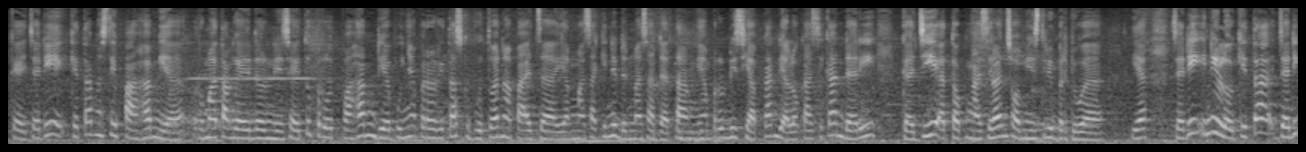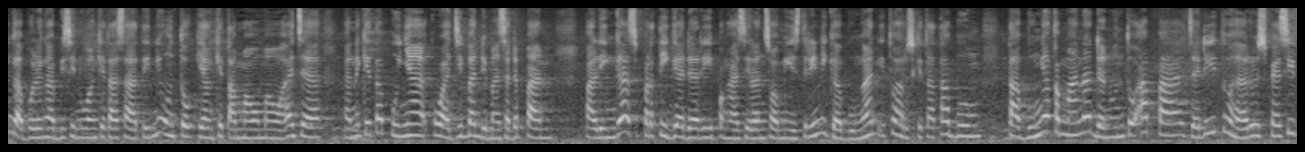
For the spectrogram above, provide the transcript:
Oke, jadi kita mesti paham ya, rumah tangga Indonesia itu perlu paham dia punya prioritas kebutuhan apa aja yang masa kini dan masa datang yang perlu disiapkan dialokasikan dari gaji atau penghasilan suami istri berdua ya. Jadi ini loh kita jadi nggak boleh ngabisin uang kita saat ini untuk yang kita mau-mau aja karena kita punya kewajiban di masa depan. Paling nggak sepertiga dari penghasilan suami istri ini gabungan itu harus kita tabung. Tabungnya ke mana dan untuk apa? Jadi itu harus spesifik.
